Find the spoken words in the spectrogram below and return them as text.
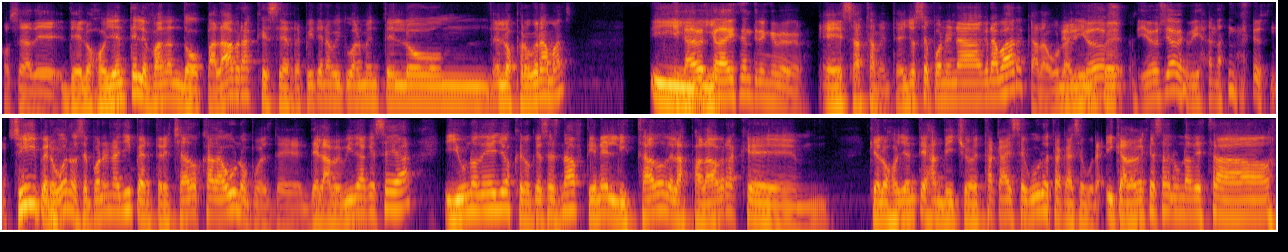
O sea, de, de, los oyentes les van dando palabras que se repiten habitualmente en, lo, en los programas. Y, y, cada vez que la dicen tienen que beber. Exactamente. Ellos se ponen a grabar, cada uno pero allí. Ellos, ellos, ya bebían antes, ¿no? Sí, pero bueno, se ponen allí pertrechados cada uno, pues, de, de, la bebida que sea. Y uno de ellos, creo que es Snap, tiene el listado de las palabras que, que los oyentes han dicho. Esta cae seguro, esta cae segura. Y cada vez que sale una de estas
